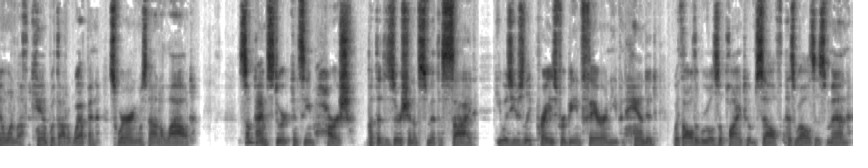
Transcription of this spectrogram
No one left camp without a weapon. Swearing was not allowed. Sometimes Stuart can seem harsh, but the desertion of Smith aside, he was usually praised for being fair and even handed, with all the rules applying to himself as well as his men.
